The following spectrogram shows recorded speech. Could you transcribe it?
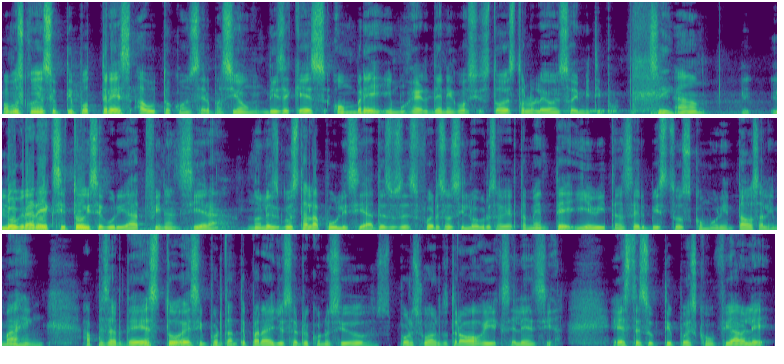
Vamos con el subtipo 3, autoconservación. Dice que es hombre y mujer de negocios. Todo esto lo leo en Soy mi tipo. Sí. lograr éxito y seguridad financiera. No les gusta la publicidad de sus esfuerzos y logros abiertamente y evitan ser vistos como orientados a la imagen. A pesar de esto, es importante para ellos ser reconocidos por su arduo trabajo y excelencia. Este subtipo es confiable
